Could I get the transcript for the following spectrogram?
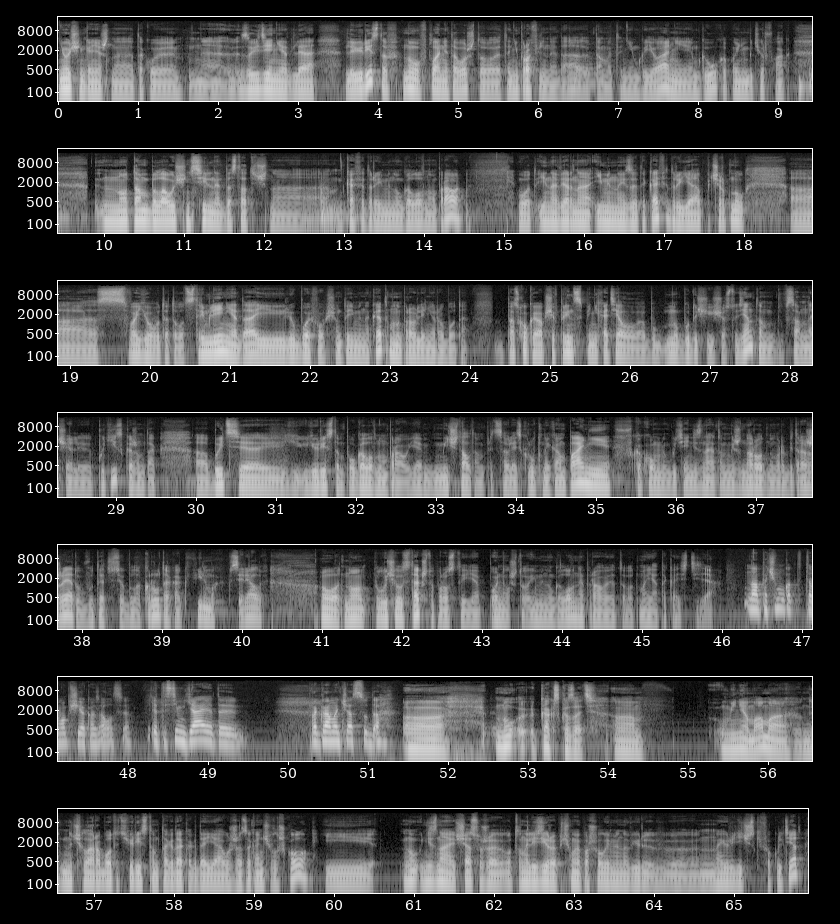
Не очень, конечно, такое э, заведение для, для юристов, ну, в плане того, что это не профильное, да, там это не МГЮА, не МГУ какой-нибудь юрфак. Но там была очень сильная достаточно кафедра именно уголовного права. Вот, и, наверное, именно из этой кафедры я почерпнул а, свое вот это вот стремление, да, и любовь, в общем-то, именно к этому направлению работы. Поскольку я вообще, в принципе, не хотел, ну, будучи еще студентом в самом начале пути, скажем так, а, быть э, юристом по уголовному праву. Я мечтал там представлять крупные компании в каком-нибудь, я не знаю, там международном арбитраже, вот это все было круто, как в фильмах, как в сериалах. Вот, но получилось так, что просто я понял, что именно уголовное право — это вот моя такая стезя. Ну а почему как ты там вообще оказался? Это семья, это программа «Час суда»? А, ну, э, как сказать... А, у меня мама начала работать юристом тогда, когда я уже заканчивал школу, и ну, не знаю, сейчас уже вот анализируя, почему я пошел именно в юри... на юридический факультет,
